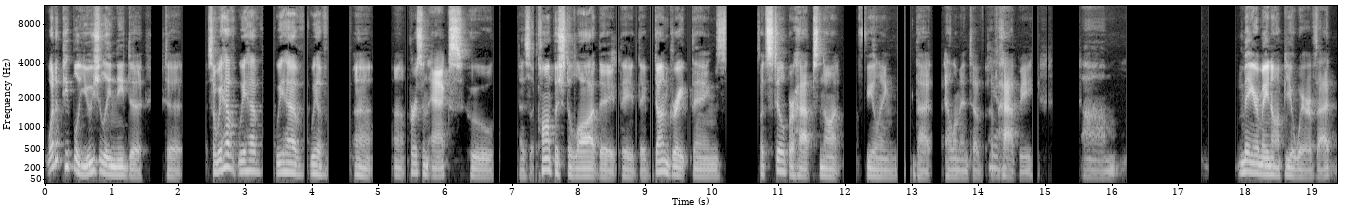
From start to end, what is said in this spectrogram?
what do people usually need to to so we have we have we have we have uh, uh person x who has accomplished a lot they they they've done great things but still perhaps not feeling that element of, of yeah. happy um, may or may not be aware of that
